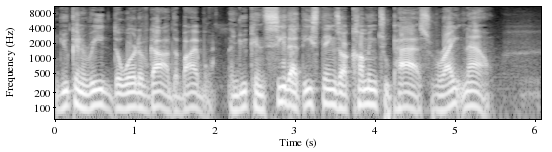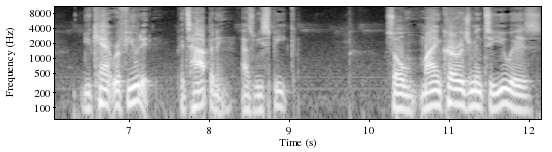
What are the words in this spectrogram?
You can read the word of God, the Bible, and you can see that these things are coming to pass right now. You can't refute it. It's happening as we speak. So my encouragement to you is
